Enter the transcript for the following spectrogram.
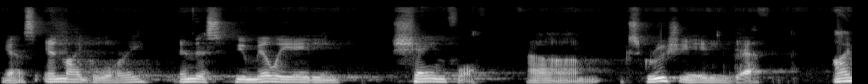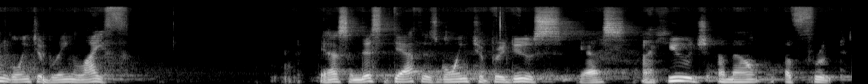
yes, in my glory, in this humiliating, shameful, um, excruciating death, I'm going to bring life. Yes, and this death is going to produce, yes, a huge amount of fruit.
